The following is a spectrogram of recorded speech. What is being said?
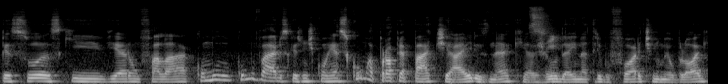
pessoas que vieram falar, como, como vários que a gente conhece, como a própria Paty Aires, né, que ajuda Sim. aí na Tribo Forte no meu blog,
